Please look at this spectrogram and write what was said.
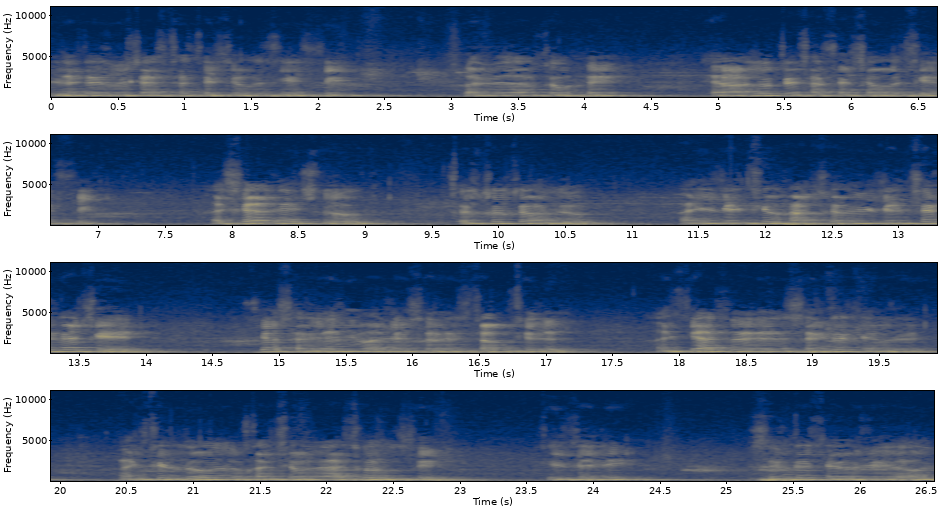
नगर विकास खात्याचे मंत्री असतील बलराम चौफे या आरोग्य खात्याच्या मंत्री असतील असे अनेक लोक कर्तृत्वान लोक आणि ज्यांची भाषा जनसंघाची आहे त्या सगळ्यांनी माझ्या सगळ्यात काम केलं. आणि त्याच वेळेला संघटनेमध्ये आणखी दोन लोकांची मला आठवण होते की त्यांनी संघटनेमध्ये राहून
